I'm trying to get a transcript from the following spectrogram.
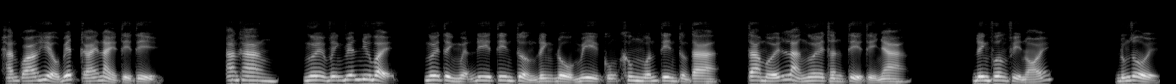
Hắn quá hiểu biết cái này tỉ tỉ. An Khang, ngươi vĩnh viễn như vậy, ngươi tình nguyện đi tin tưởng Đinh Đổ Mi cũng không muốn tin tưởng ta, ta mới là ngươi thân tỷ tỷ nha. Đinh Phương Phỉ nói, đúng rồi,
